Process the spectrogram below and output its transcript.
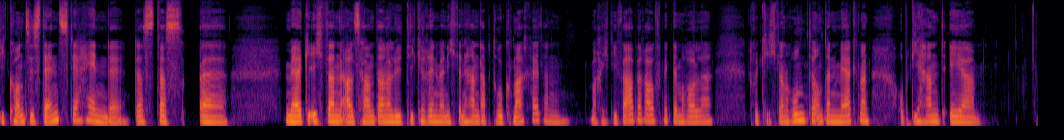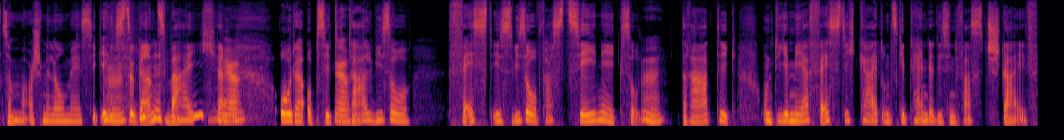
die Konsistenz der Hände. Das, das äh, merke ich dann als Handanalytikerin, wenn ich den Handabdruck mache, dann mache ich die Farbe rauf mit dem Roller, drücke ich dann runter und dann merkt man, ob die Hand eher so Marshmallow-mäßig ist, so ganz weich, ja. oder ob sie total ja. wie so fest ist, wie so fast zähnig, so mhm. drahtig. Und je mehr Festigkeit, und es gibt Hände, die sind fast steif,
